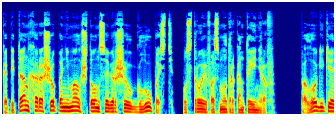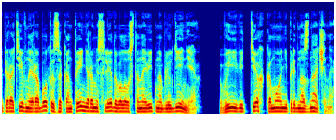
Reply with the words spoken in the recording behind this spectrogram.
Капитан хорошо понимал, что он совершил глупость, устроив осмотр контейнеров. По логике оперативной работы за контейнерами следовало установить наблюдение, выявить тех, кому они предназначены.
